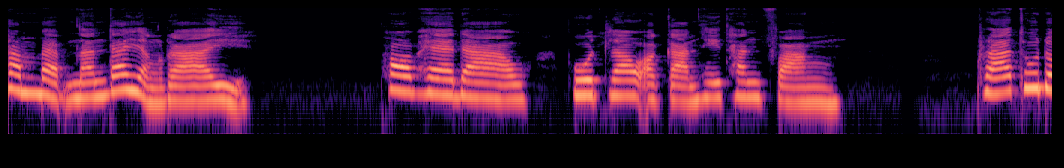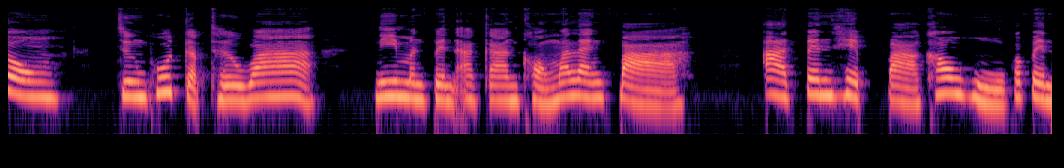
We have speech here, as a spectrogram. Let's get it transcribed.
ทำแบบนั้นได้อย่างไรพอแพรดาวพูดเล่าอาการให้ท่านฟัง พระธุดงจึงพูดกับเธอว่า นี่มันเป็นอาการของแมลงป่า อาจเป็นเห็บป่าเข้าหูก็เป็น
